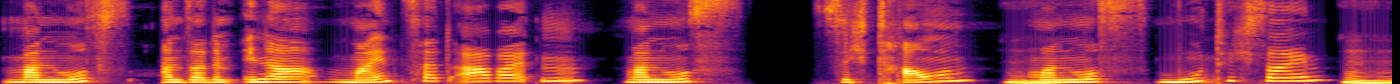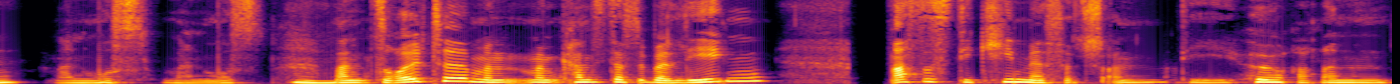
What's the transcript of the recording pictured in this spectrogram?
man muss an seinem inner Mindset arbeiten, man muss sich trauen, man muss mutig sein, Mhm. man muss, man muss, man sollte, man, man kann sich das überlegen. Was ist die Key Message an die Hörerinnen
